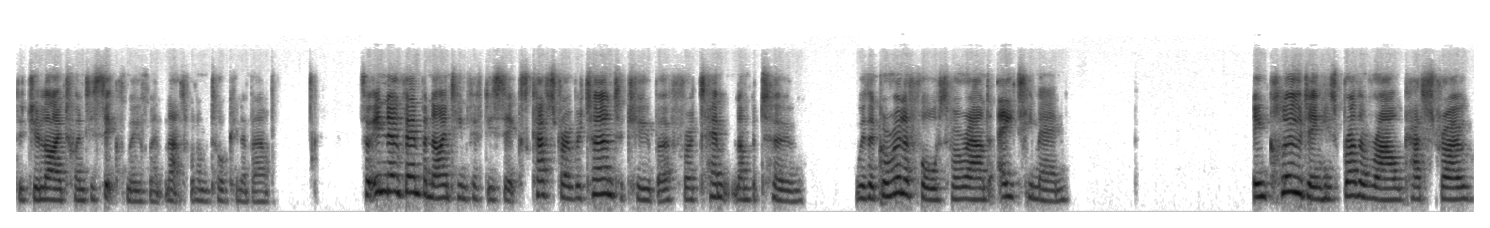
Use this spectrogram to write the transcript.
the July 26th movement, that's what I'm talking about. So in November 1956, Castro returned to Cuba for attempt number two with a guerrilla force of around 80 men, including his brother Raul Castro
